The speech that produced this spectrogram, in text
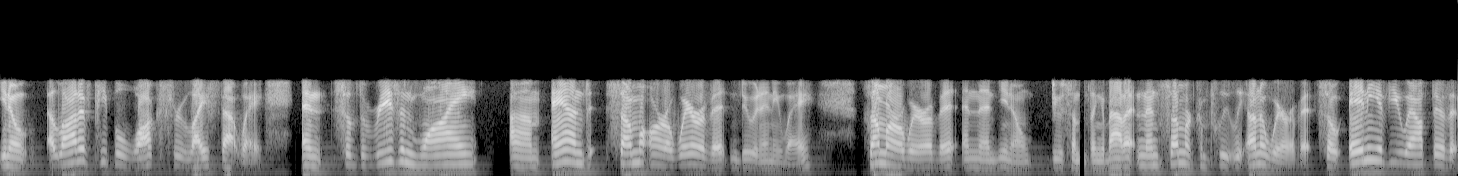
You know, a lot of people walk through life that way. And so the reason why, um, and some are aware of it and do it anyway. Some are aware of it and then, you know, do something about it. And then some are completely unaware of it. So, any of you out there that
